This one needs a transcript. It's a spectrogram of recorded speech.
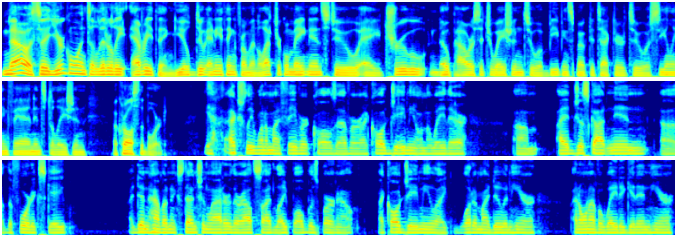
No, so you're going to literally everything. You'll do anything from an electrical maintenance to a true no power situation to a beeping smoke detector to a ceiling fan installation across the board. Yeah, actually, one of my favorite calls ever. I called Jamie on the way there. Um, I had just gotten in uh, the Ford Escape. I didn't have an extension ladder. Their outside light bulb was burnt out. I called Jamie, like, what am I doing here? I don't have a way to get in here.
